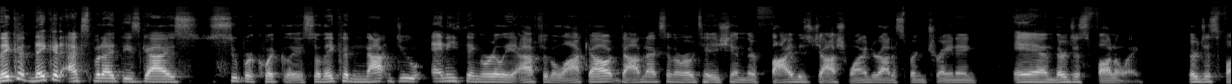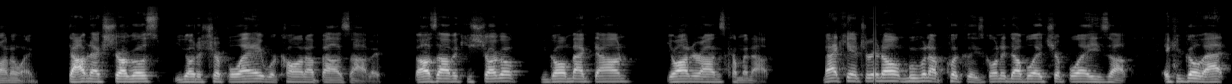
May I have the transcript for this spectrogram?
they could they could expedite these guys super quickly. So they could not do anything really after the lockout. Dobnak's in the rotation. Their five is Josh Winder out of spring training, and they're just funneling. They're just funneling. Dobnak struggles. You go to AAA. We're calling up Balazovic. Balazovic, you struggle. You're going back down. Jhoan coming up. Matt Canterino moving up quickly. He's going to Double A, Triple A. He's up. It could go that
